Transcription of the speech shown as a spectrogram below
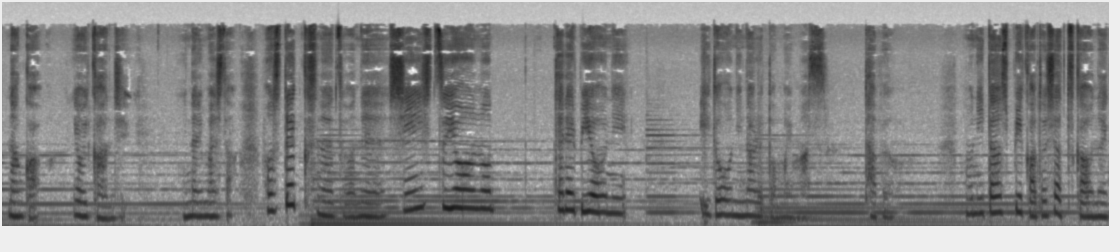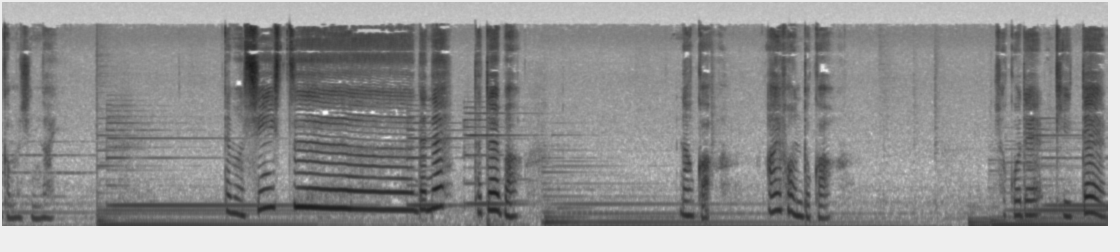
なんか良い感じになりました。フォステックスのやつはね寝室用のテレビ用に移動になると思います。多分。モニタースピーカーとしては使わないかもしれない。でも寝室でね例えばなんか iPhone とかそこで聞いて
